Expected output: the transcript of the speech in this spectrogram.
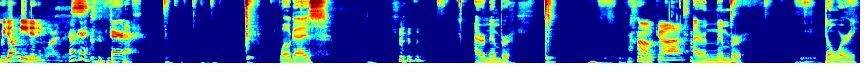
we don't need any more of this. Okay, fair enough. Well, guys, I remember. Oh God. I remember. Don't worry.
